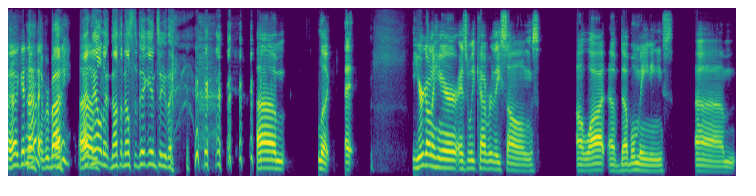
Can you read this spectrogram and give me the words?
Uh, good night, everybody. I Um, nailed it. Nothing else to dig into there. um, look, you're going to hear as we cover these songs a lot of double meanings. Um,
